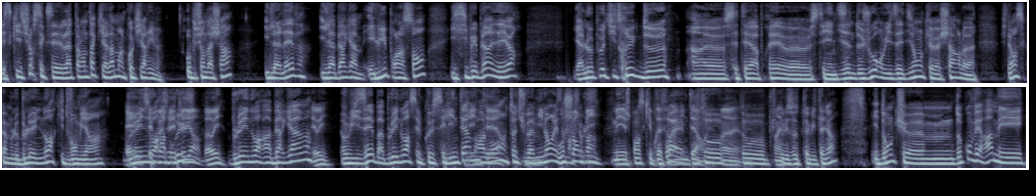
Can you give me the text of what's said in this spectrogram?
Mais ce qui est sûr, c'est que c'est l'Atalanta qui a la main, quoi qu'il arrive. Option d'achat, il la lève, il a Bergame. Et lui, pour l'instant, il s'y plaît bien. Et d'ailleurs, il y a le petit truc de, euh, c'était après, euh, c'était une dizaine de jours, on lui disait, dis donc, Charles, finalement, c'est comme le bleu et le noir qui te vont bien. hein. Bleu Eh, et c'est noir quoi, à Bruges, Bah oui. bleu et noir à Bergame. Eh oui. Et on lui disait, bah, bleu et noir, c'est le que c'est l'Inter, normalement. Toi, tu vas à Milan et Ou ça marche Chambly. pas. Mais je pense qu'ils préfèrent Ouais, l'Inter. plutôt, ouais. Plutôt, plutôt Ouais. les autres clubs italiens. Et donc, euh, donc on verra. Mais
